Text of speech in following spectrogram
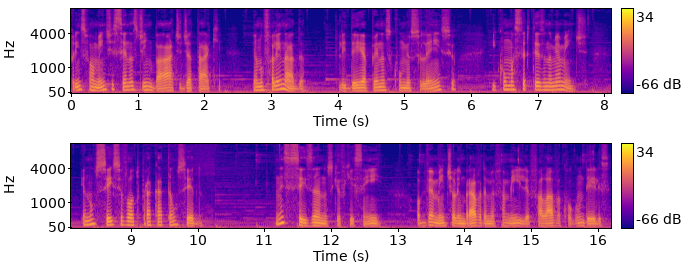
Principalmente cenas de embate, de ataque. Eu não falei nada. Lidei apenas com o meu silêncio e com uma certeza na minha mente. Eu não sei se eu volto para cá tão cedo. Nesses seis anos que eu fiquei sem ir, obviamente eu lembrava da minha família, falava com algum deles,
